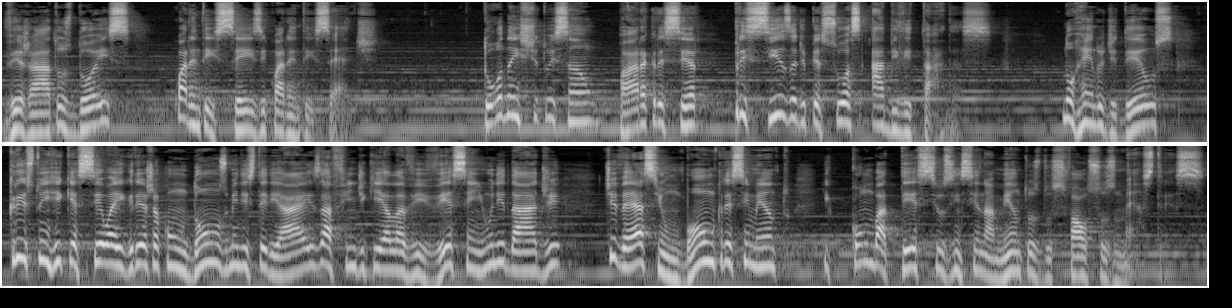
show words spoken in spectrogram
Veja Atos 2, 46 e 47. Toda instituição, para crescer, precisa de pessoas habilitadas. No reino de Deus, Cristo enriqueceu a igreja com dons ministeriais a fim de que ela vivesse em unidade, tivesse um bom crescimento e combatesse os ensinamentos dos falsos mestres.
